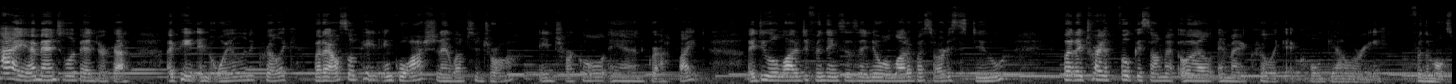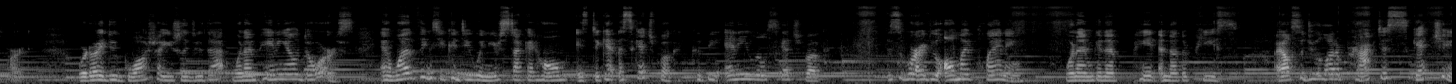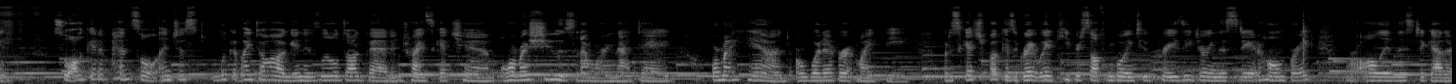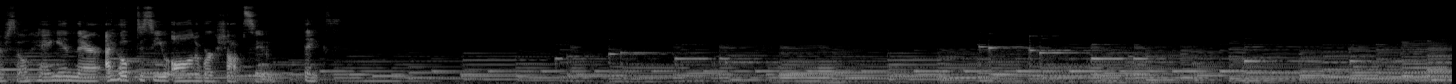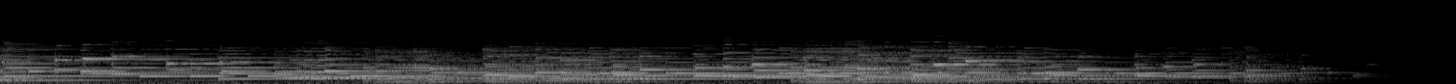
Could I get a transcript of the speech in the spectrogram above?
Hi, I'm Angela Bandurka. I paint in oil and acrylic, but I also paint in gouache and I love to draw in charcoal and graphite. I do a lot of different things as I know a lot of us artists do, but I try to focus on my oil and my acrylic at Cole Gallery for the most part. Where do I do gouache? I usually do that when I'm painting outdoors. And one of the things you can do when you're stuck at home is to get a sketchbook. It could be any little sketchbook. This is where I do all my planning when I'm gonna paint another piece. I also do a lot of practice sketching. So I'll get a pencil and just look at my dog in his little dog bed and try and sketch him or my shoes that I'm wearing that day or my hand or whatever it might be. But a sketchbook is a great way to keep yourself from going too crazy during this stay at home break. We're all in this together, so hang in there. I hope to see you all at a workshop soon. Thanks.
